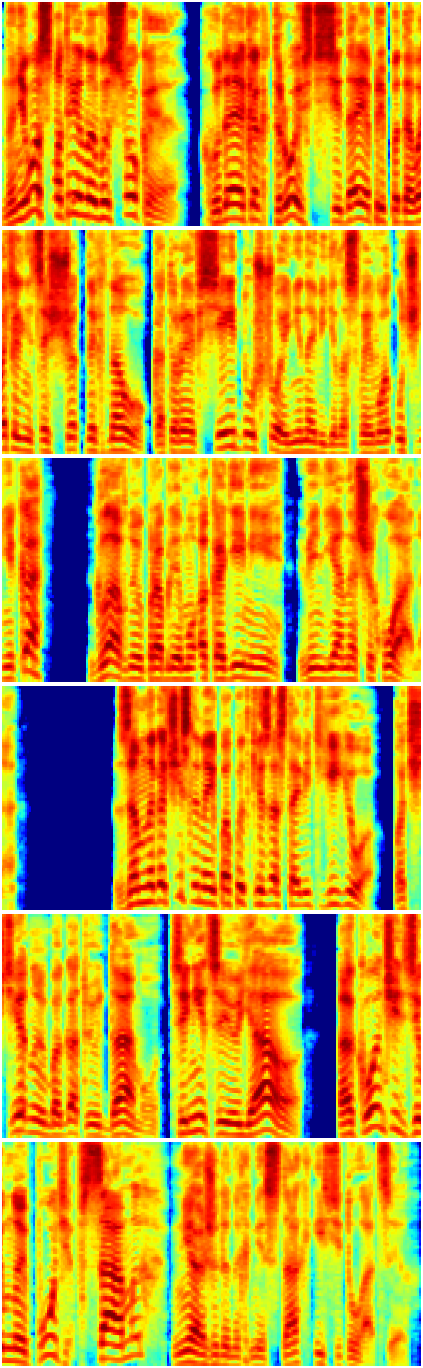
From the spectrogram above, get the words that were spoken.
На него смотрела высокая, худая как трость, седая преподавательница счетных наук, которая всей душой ненавидела своего ученика, главную проблему Академии Виньяна Шихуана. За многочисленные попытки заставить ее, почтенную богатую даму, ценицию Яо, окончить земной путь в самых неожиданных местах и ситуациях.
